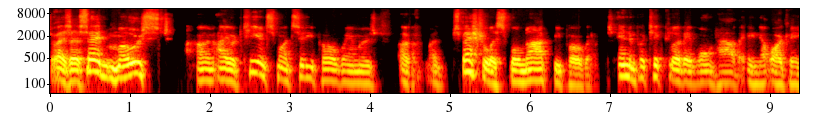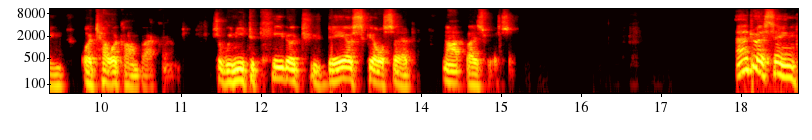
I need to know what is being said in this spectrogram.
So as I said, most um, IoT and smart city programmers, uh, specialists will not be programmers. And in particular, they won't have a networking or telecom background. So we need to cater to their skill set, not vice versa. Addressing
